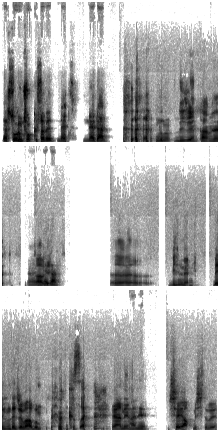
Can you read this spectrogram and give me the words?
ya sorum çok kısa ve net. Neden? Bunu diyeceğini tahmin ettim. Yani Abi, neden? E, bilmiyorum. Benim de cevabım kısa. Yani, yani şey yapmıştı bir.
